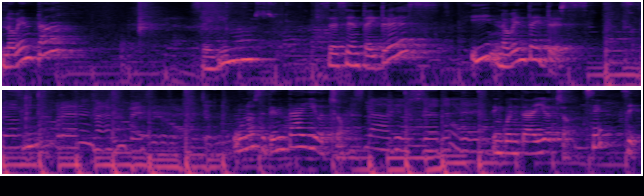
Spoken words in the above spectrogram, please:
90. Seguimos. 63 y 93. 1,78. 58. ¿Sí? Sí.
